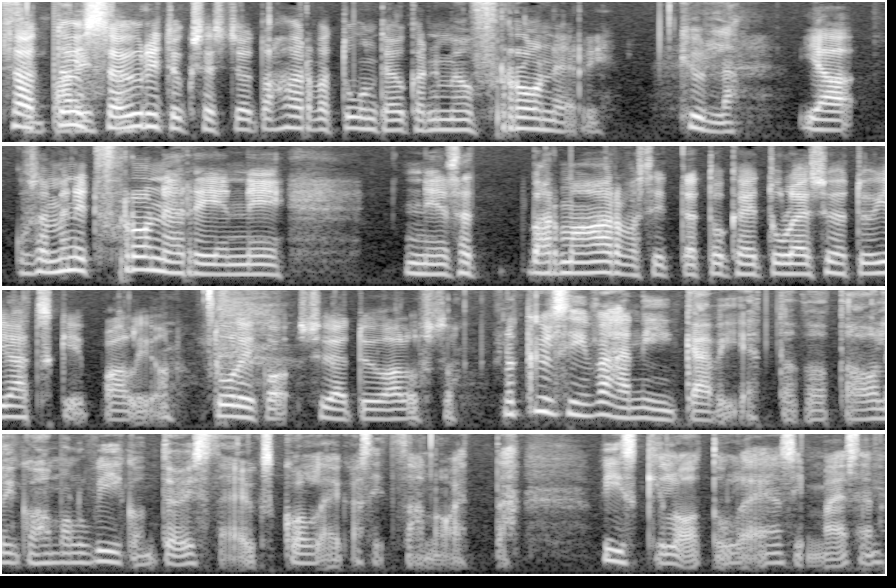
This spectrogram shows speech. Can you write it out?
Sä oot töissä yrityksessä, jota harva tuntee, joka nimi on Froneri. Kyllä. Ja kun sä menit Froneriin, niin, niin sä varmaan arvasit, että okei, tulee syötyä jätskiä paljon. Tuliko syötyä alussa? No kyllä siinä vähän niin kävi, että tota, olinkohan mä ollut viikon töissä ja yksi kollega sitten sanoi, että viisi kiloa tulee ensimmäisen,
